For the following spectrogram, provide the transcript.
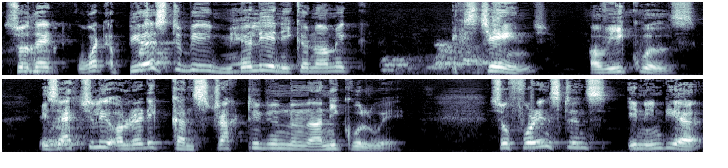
So that what appears to be merely an economic exchange of equals is actually already constructed in an unequal way. So, for instance, in India,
